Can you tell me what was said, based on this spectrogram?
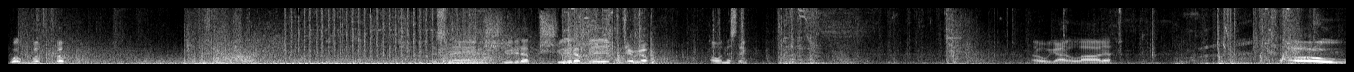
Whoa, whoa, whoa. Shoot this thing. Shoot it up. Shoot it up. Good. There we go. Oh, and this thing. Oh, we got a lot of... Oh!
